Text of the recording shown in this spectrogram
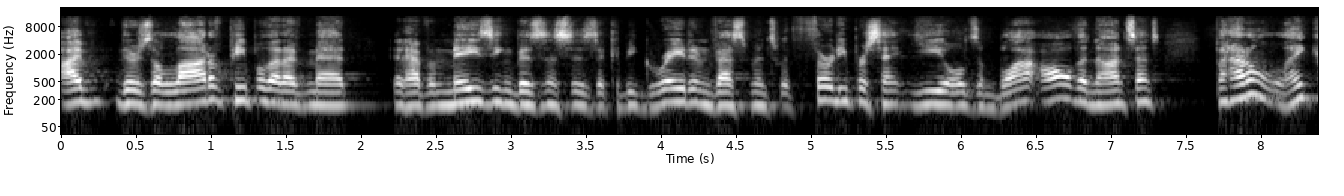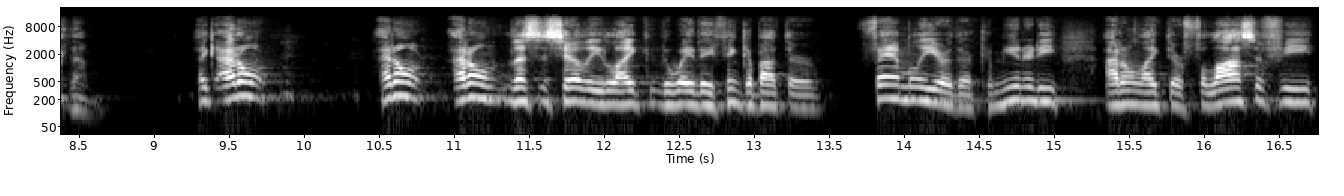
I've, there's a lot of people that I've met that have amazing businesses that could be great investments with 30% yields and blah, all the nonsense, but I don't like them. Like I don't, I don't, I don't necessarily like the way they think about their family or their community. I don't like their philosophy.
